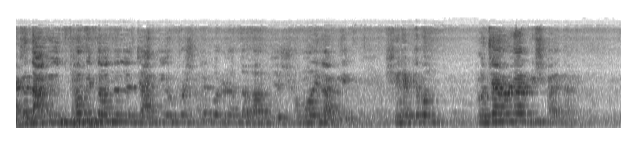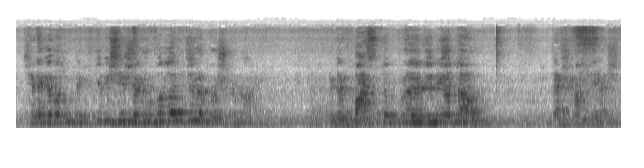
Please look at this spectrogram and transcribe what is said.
একটা দাবি উত্থাপিত হলে জাতীয় প্রশ্নে পরিণত হওয়ার যে সময় লাগে, সেটা কেবল প্রচারণার বিষয় নয়, সেটা কেবল ব্যক্তি বিশেষের উপলব্ধিরও প্রশ্ন নয়। এটার বাস্তব প্রয়োজনীয়তাও এটা সামনে আসে।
